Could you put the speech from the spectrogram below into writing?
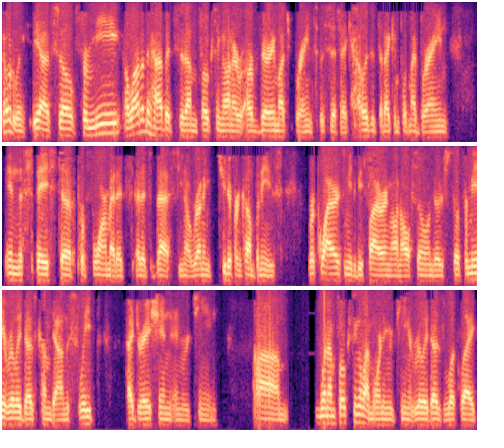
Totally. Yeah. So for me, a lot of the habits that I'm focusing on are, are very much brain specific. How is it that I can put my brain in the space to perform at its at its best? You know, running two different companies requires me to be firing on all cylinders. So for me, it really does come down to sleep, hydration, and routine. Um, when I'm focusing on my morning routine, it really does look like,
